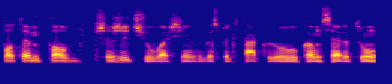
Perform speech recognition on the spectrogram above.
Potem po przeżyciu właśnie tego spektaklu, koncertu,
